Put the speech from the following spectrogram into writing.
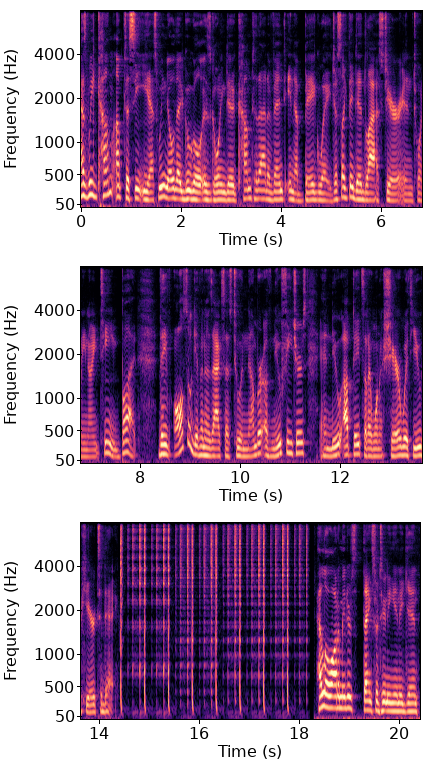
As we come up to CES, we know that Google is going to come to that event in a big way, just like they did last year in 2019. But they've also given us access to a number of new features and new updates that I want to share with you here today. Hello automators, thanks for tuning in again.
